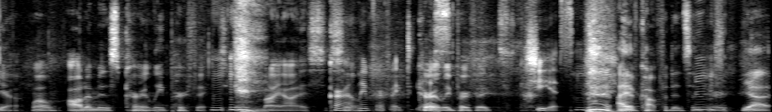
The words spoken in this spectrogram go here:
Yeah, well, Autumn is currently perfect in my eyes. so- Currently perfect. yes. currently perfect. She is. I have confidence in her. Yeah,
